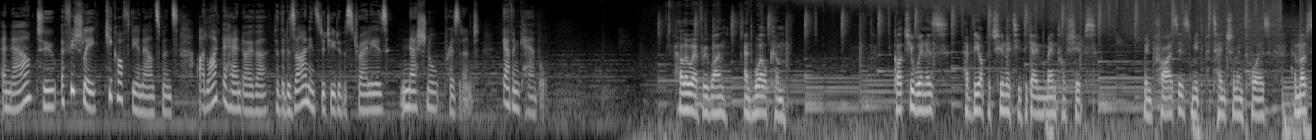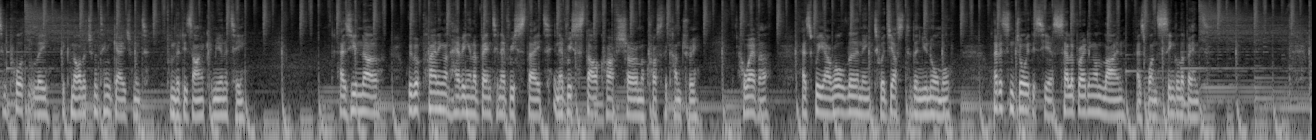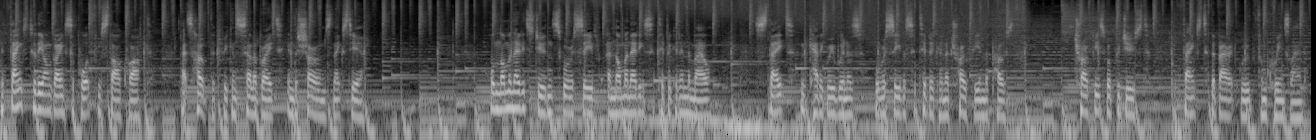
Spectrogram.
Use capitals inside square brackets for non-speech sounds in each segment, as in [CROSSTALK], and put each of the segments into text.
And now, to officially kick off the announcements, I'd like to hand over to the Design Institute of Australia's National President, Gavin Campbell. Hello, everyone, and welcome. GOTYA winners have the opportunity to gain mentorships, win prizes, meet potential employers, and most importantly, acknowledgement and engagement from the design community. As you know, we were planning on having an event in every state, in every Stylecraft showroom across the country. However, as we are all learning to adjust to the new normal, let us enjoy this year celebrating online as one single event. With thanks to the ongoing support from Stylecraft, let's hope that we can celebrate in the showrooms next year. All nominated students will receive a nominating certificate in the mail State and category winners will receive a certificate and a trophy in the post. Trophies were produced thanks to the Barrett Group from Queensland.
